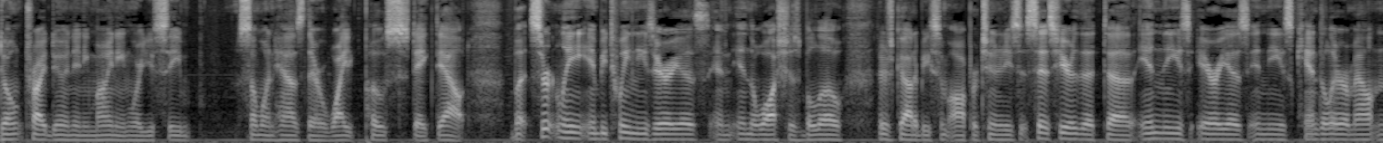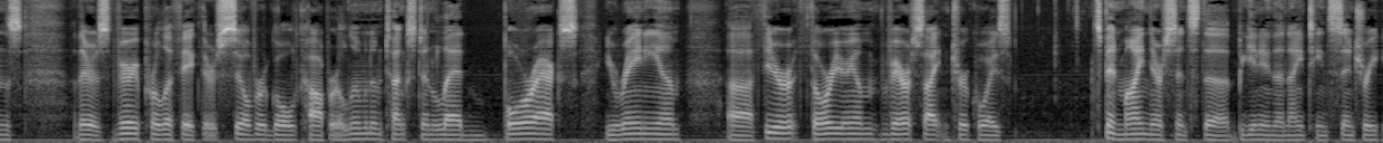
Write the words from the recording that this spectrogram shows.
Don't try doing any mining where you see someone has their white posts staked out. But certainly in between these areas and in the washes below, there's got to be some opportunities. It says here that uh, in these areas, in these Candelaria Mountains, there's very prolific. There's silver, gold, copper, aluminum, tungsten, lead, borax, uranium, uh, thorium, variscite, and turquoise. It's been mined there since the beginning of the 19th century,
